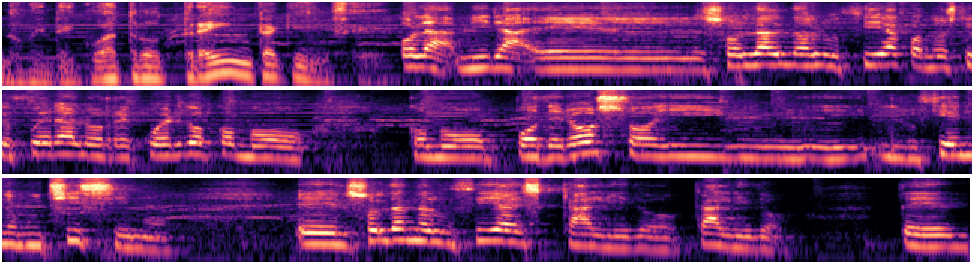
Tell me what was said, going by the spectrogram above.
94 30 15. Hola, mira, el sol de Andalucía cuando estoy fuera lo recuerdo como, como poderoso y, luciendo muchísimo. El sol de Andalucía es cálido, cálido, te,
